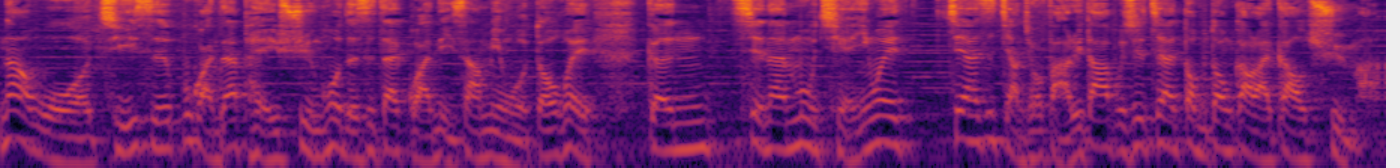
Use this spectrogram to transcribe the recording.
那我其实不管在培训或者是在管理上面，我都会跟现在目前，因为现在是讲求法律，大家不是现在动不动告来告去嘛。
